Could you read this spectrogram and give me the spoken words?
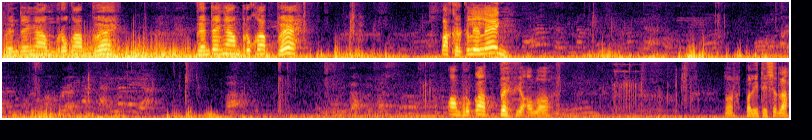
Bentengnya ambruk kabeh. Bentengnya ambruk kabeh pagar keliling. Ambruk kabeh ya Allah. Nur bali disit lah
